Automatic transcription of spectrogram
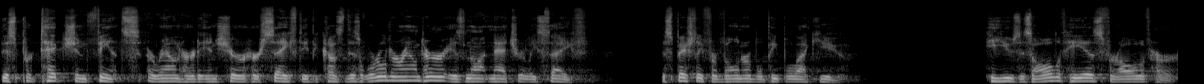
this protection fence around her to ensure her safety because this world around her is not naturally safe, especially for vulnerable people like you. He uses all of his for all of her.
